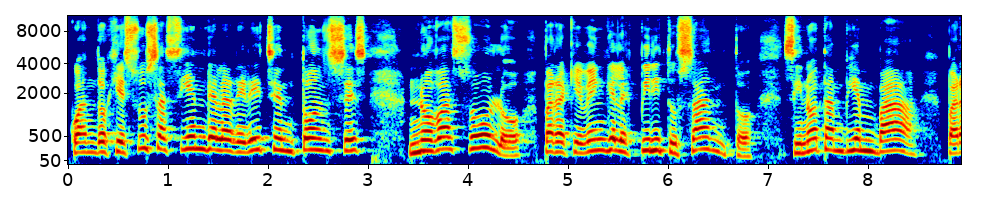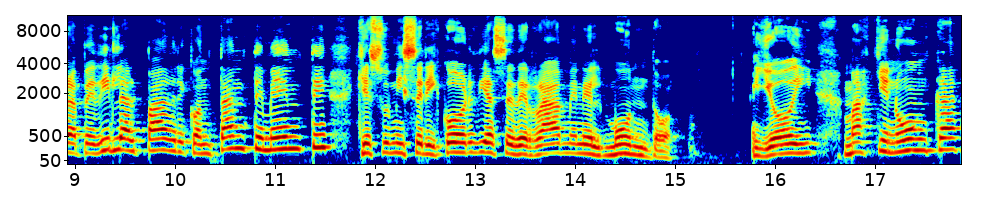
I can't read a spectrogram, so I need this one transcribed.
Cuando Jesús asciende a la derecha entonces no va solo para que venga el Espíritu Santo, sino también va para pedirle al Padre constantemente que su misericordia se derrame en el mundo. Y hoy, más que nunca,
